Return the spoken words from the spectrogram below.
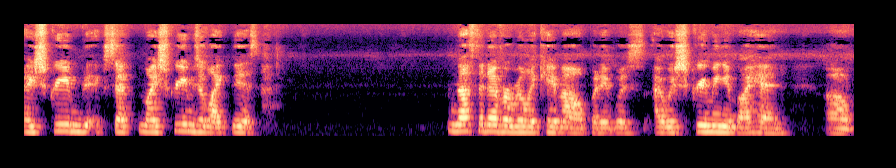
I screamed, except my screams are like this. Nothing ever really came out, but it was, I was screaming in my head. Um,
